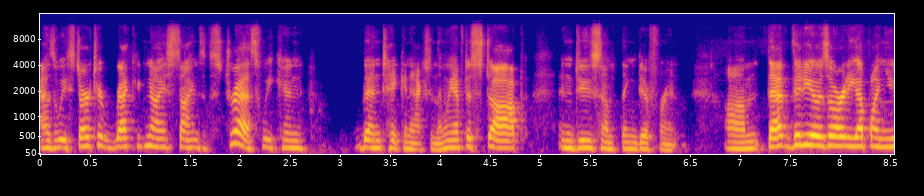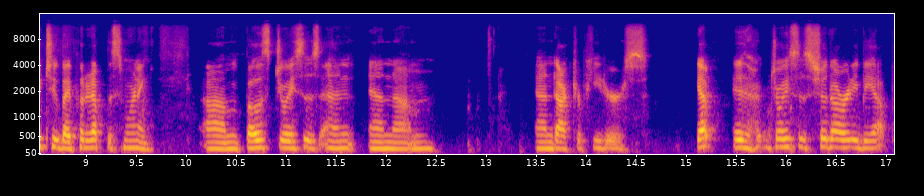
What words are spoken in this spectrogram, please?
As we start to recognize signs of stress, we can then take an action. Then we have to stop and do something different. Um, that video is already up on YouTube. I put it up this morning, um, both Joyce's and and um, and Dr. Peters. Yep, it, Joyce's should already be up.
